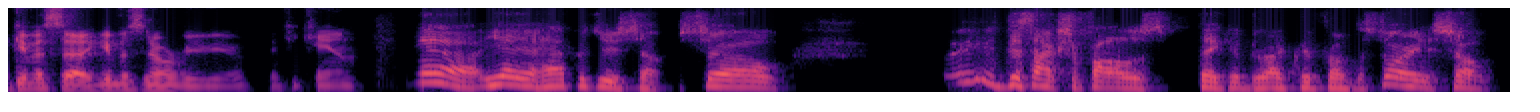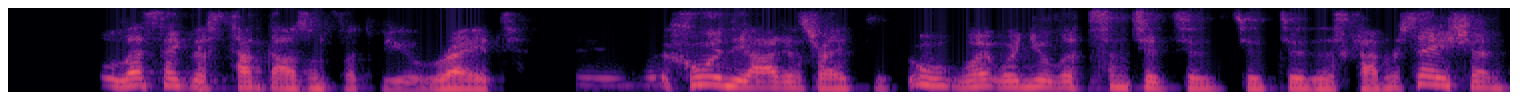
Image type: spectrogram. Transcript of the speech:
give us a give us an overview if you can. Yeah, yeah, yeah. Happy to do so. So this actually follows taken directly from the story. So let's take this 10,000 foot view, right? Who in the audience, right? When you listen to, to, to, to, this conversation,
